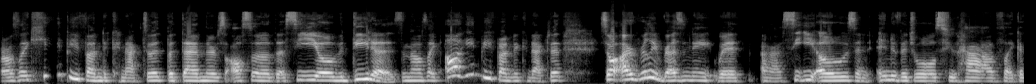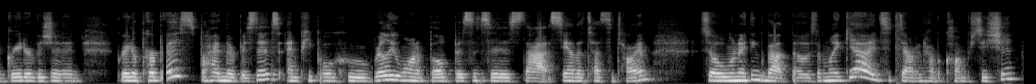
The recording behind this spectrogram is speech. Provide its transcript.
I was like, he'd be fun to connect with. But then there's also the CEO of Adidas. And I was like, oh, he'd be fun to connect with. So I really resonate with uh, CEOs and individuals who have like a greater vision, greater purpose behind their business and people who really want to build businesses that stand the test of time. So when I think about those, I'm like, yeah, I'd sit down and have a conversation,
